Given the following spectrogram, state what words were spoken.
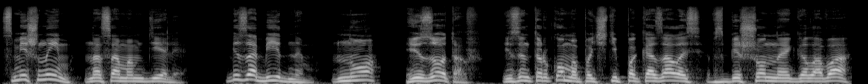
Смешным на самом деле. Безобидным, но... Изотов. Из интеркома почти показалась взбешенная голова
